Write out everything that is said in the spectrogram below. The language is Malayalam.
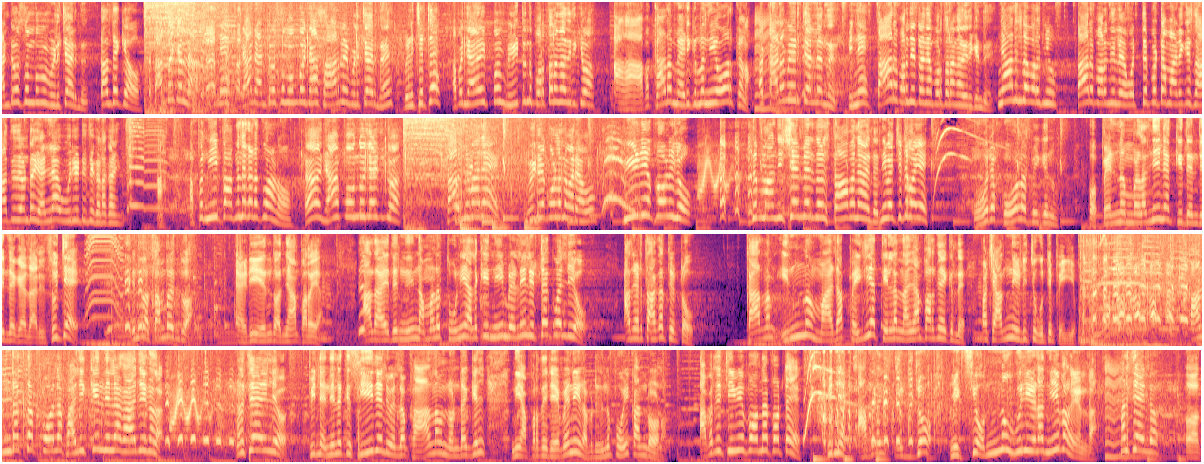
രണ്ടു ദിവസം മുമ്പ് വിളിച്ചായിരുന്നു. തന്തയ്ക്കോ? തന്തയ്ക്കല്ല. ഞാൻ രണ്ടു ദിവസം മുമ്പ് ഞാൻ സാറിനെ വിളിച്ചായിരുന്നു. വിളിച്ചിട്ട്? അപ്പൊ ഞാൻ ഇപ്പം വീട്ടിൽ നിന്ന് പുറത്തിറങ്ങാതിരിക്കുവാ. ആ അപ്പൊ കടം മേടിക്കുമ്പോ നീ ഓർക്കണം. കടം കട മേടിച്ചല്ലെന്ന്. പിന്നെ? സാറ് പറഞ്ഞിട്ടാ ഞാൻ പുറത്തിറങ്ങാതിരിക്കുന്നത് ഞാൻ എന്താ പറഞ്ഞു? സാറ് പറഞ്ഞില്ലേ ഒറ്റപ്പെട്ട മഴയ്ക്ക് സാധ്യതയുണ്ട് എല്ലാം ഊരിട്ടിട്ട് കിടക്കാൻ. ആ, അപ്പൊ നീ ഇപ്പൊ അങ്ങനെ കിടക്കുവാണോ? ഏ ഞാൻ ഇപ്പൊ ഒന്നുമില്ലായിരിക്കുവാ സാർ പൊന്നുമാനെ. വീഡിയോ കോളിൽ വരാവോ? വീഡിയോ കോളിലോ? ഇത് മനുഷ്യൻ വരുന്ന ഒരു സ്ഥാപനമായത്. നീ വെച്ചിട്ട് പോയേ. ഓരോ കോളപ്പിക്കുന്നു ഓ പെണ്ണും പിള്ള നിനക്ക് ഇതെന്തിന്റെ കേടാടി? സുജേ എന്തുവാ സംഭവം എന്തുവാ? എടി എന്തുവാ ഞാൻ പറയാം. അതായത് നീ നമ്മൾ തുണി അലക്കി നീ വെള്ളിയിൽ ഇട്ടേക്കുമല്ലയോ അതെടുത്ത് അകത്തിട്ടോ. കാരണം ഇന്ന് മഴ പെയ്യത്തില്ലെന്നാ ഞാൻ പറഞ്ഞേക്കുന്നത് പക്ഷെ അന്ന് ഇടിച്ചു കുത്തി പെയ്യും. പണ്ടത്തെ പോലെ ഫലിക്കുന്നില്ല കാര്യങ്ങൾ. മനസ്സിലായില്ലയോ? പിന്നെ നിനക്ക് സീരിയൽ വല്ലതും കാണണമെന്നുണ്ടെങ്കിൽ നീ അപ്പുറത്തെ രമണിയുടെ അവിടെ നിന്ന് പോയി കണ്ടോണം. അവർ ടി വി പോന്നെ പോട്ടെ. പിന്നെ അവിടെ ഫ്രിഡ്ജോ മിക്സിയോ ഒന്നും ഊരിയിടാൻ നീ പറയണ്ട. മനസ്സിലായല്ലോ?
